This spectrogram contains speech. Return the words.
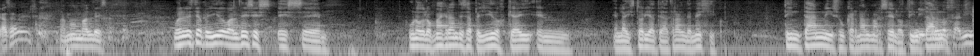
Vas a ver. Ramón Valdés. Bueno, este apellido Valdés es, es, eh, uno de los más grandes apellidos que hay en, en la historia teatral de México. Tintán y su carnal Marcelo. Tintán. yo lo sabía.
